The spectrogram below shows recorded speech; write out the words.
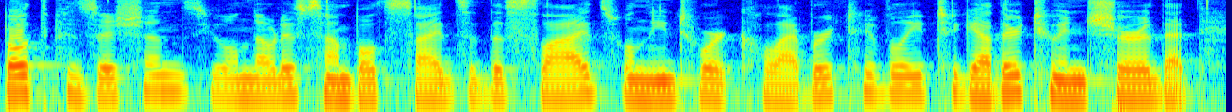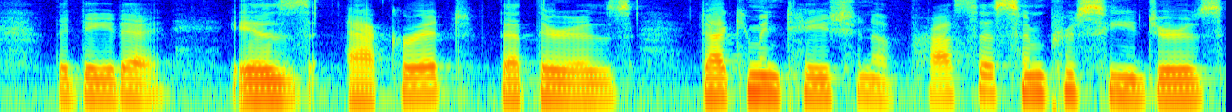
Both positions, you will notice on both sides of the slides, will need to work collaboratively together to ensure that the data is accurate, that there is documentation of process and procedures,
